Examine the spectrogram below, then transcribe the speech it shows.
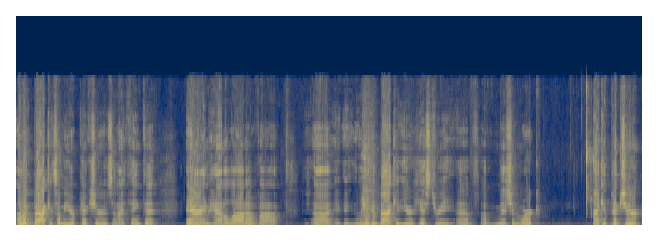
I look back at some of your pictures, and I think that Aaron had a lot of uh, uh, looking back at your history of, of mission work. I could picture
